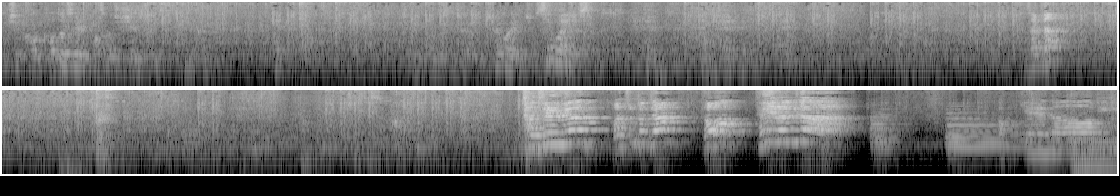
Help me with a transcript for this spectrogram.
혹시 거, 겉옷을 벗어주실 수 있습니까? 네. 저기 겉옷을 저기 최고해 줬 최고해 줬어. 감사합니다. 당신을 위한 맞춤 정장 더 테일러입니다. 어깨 너비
